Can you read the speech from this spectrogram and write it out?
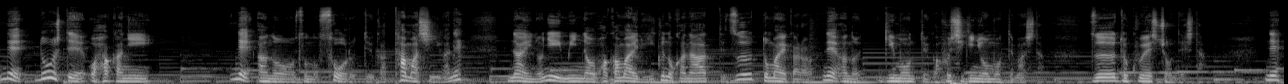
ねどうしてお墓にねあのそのソウルっていうか魂がねないのにみんなお墓参り行くのかなってずっと前からねあの疑問っていうか不思議に思ってました。ずっとクエスチョンでした。で、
